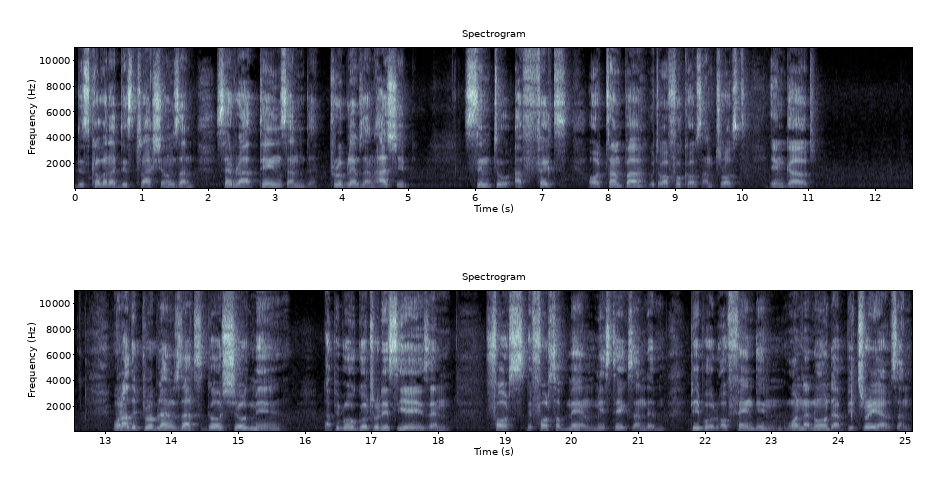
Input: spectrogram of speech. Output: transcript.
discover that distractions and several things and problems and hardship seem to affect or tamper with our focus and trust in God. One of the problems that God showed me that people will go through this year is um, faults, the faults of men, mistakes, and um, people offending one another, betrayals, and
